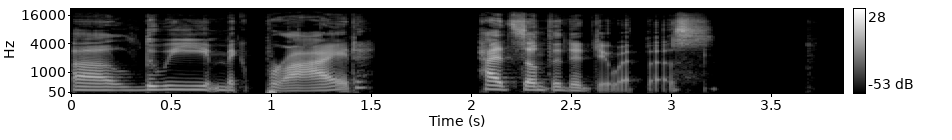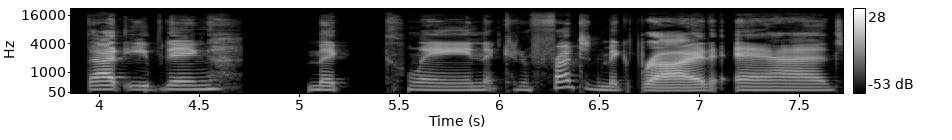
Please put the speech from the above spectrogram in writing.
uh, Louis McBride, had something to do with this. That evening, McLean confronted McBride and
